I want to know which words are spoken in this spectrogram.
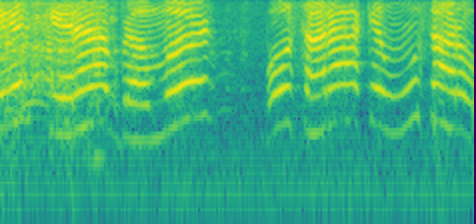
એ કેરળા બ્રાહ્મણ બહુ સારા કે હું સારો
